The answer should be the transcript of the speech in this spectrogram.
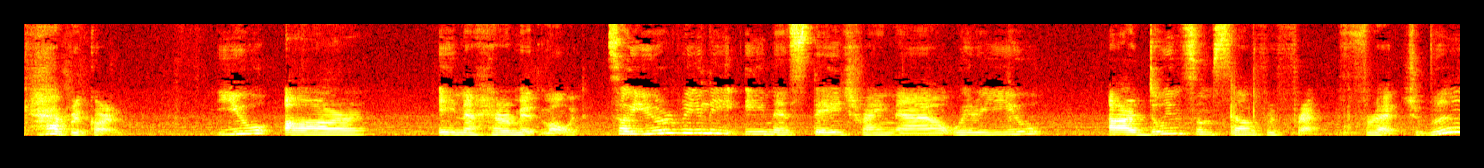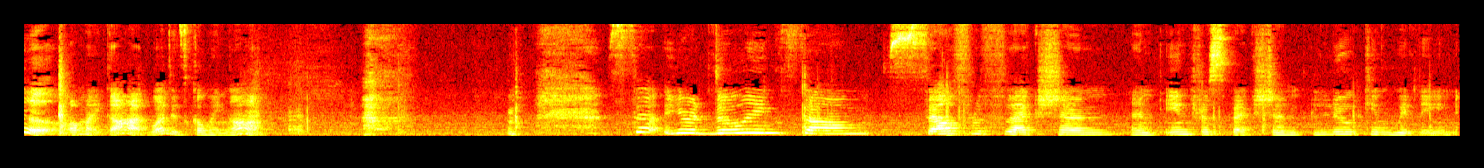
Capricorn, you are in a hermit mode. So you're really in a stage right now where you are doing some self reflection. Oh my god, what is going on? so you're doing some self reflection and introspection, looking within,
